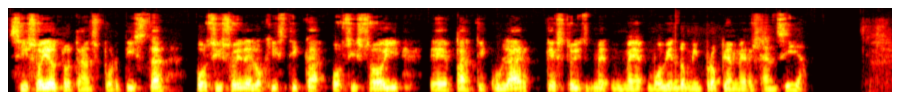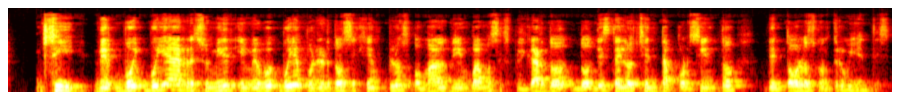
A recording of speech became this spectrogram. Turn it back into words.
si soy autotransportista o si soy de logística o si soy eh, particular que estoy moviendo mi propia mercancía? Sí, me voy, voy a resumir y me voy, a poner dos ejemplos, o más bien vamos a explicar dónde está el 80% de todos los contribuyentes.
